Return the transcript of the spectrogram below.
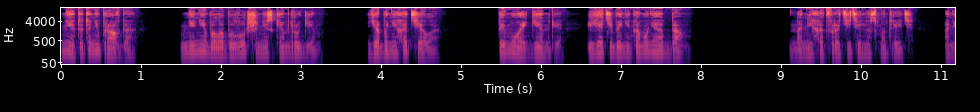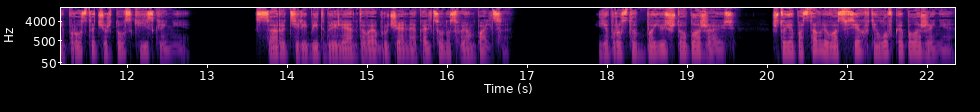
«Нет, это неправда. Мне не было бы лучше ни с кем другим. Я бы не хотела. Ты мой, Генри, и я тебя никому не отдам». На них отвратительно смотреть. Они просто чертовски искренние. Сара теребит бриллиантовое обручальное кольцо на своем пальце. «Я просто боюсь, что облажаюсь, что я поставлю вас всех в неловкое положение».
